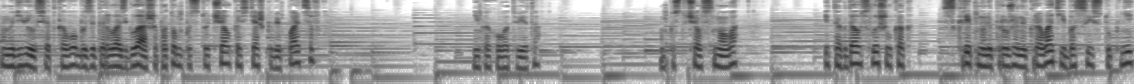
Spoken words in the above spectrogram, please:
он удивился, от кого бы заперлась Глаша, потом постучал костяшками пальцев. Никакого ответа. Он постучал снова и тогда услышал, как скрипнули пружины кровати и босые ступни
